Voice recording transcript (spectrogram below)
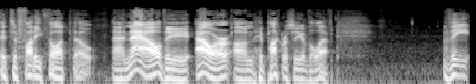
it's a funny thought, though. And now the hour on hypocrisy of the left. The,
